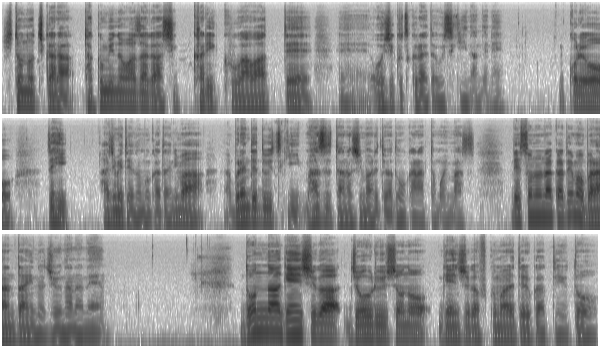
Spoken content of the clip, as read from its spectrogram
人の力匠の技がしっかり加わって、えー、美味しく作られたウイスキーなんでね。これを是非初めて飲む方にはブレンデッドウイスキーまず楽しまれてはどうかなと思います。でその中でもバランタインの17年。どんな原種が蒸留所の原種が含まれてるかっていうと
